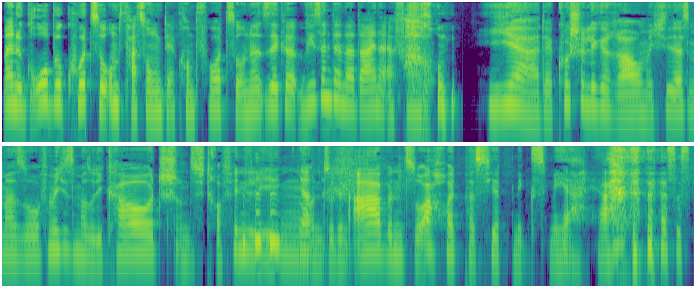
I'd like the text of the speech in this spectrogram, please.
meine grobe, kurze Umfassung der Komfortzone. Silke, wie sind denn da deine Erfahrungen? Ja, der kuschelige Raum. Ich sehe das immer so, für mich ist immer so die Couch und sich drauf hinlegen ja. und so den Abend, so, ach, heute passiert nichts mehr. Ja, das ist,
